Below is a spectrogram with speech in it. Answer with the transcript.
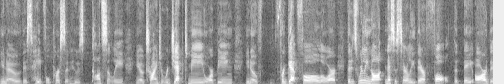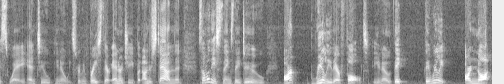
you know, this hateful person who's constantly, you know, trying to reject me or being, you know, forgetful or that it's really not necessarily their fault that they are this way and to, you know, sort of embrace their energy, but understand that some of these things they do aren't really their fault. You know, they, they really are not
